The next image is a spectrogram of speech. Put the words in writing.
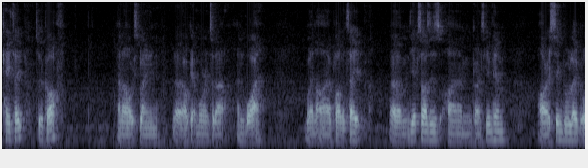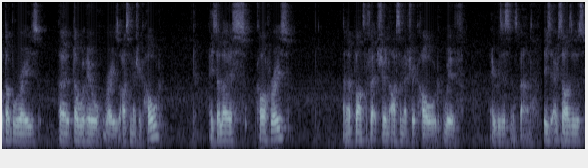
K tape to the calf, and I'll explain. Uh, I'll get more into that and why when I apply the tape. Um, the exercises I'm going to give him are a single leg or double raise, uh, double heel raise isometric hold, a soleus calf raise, and a plantar flexion isometric hold with a resistance band. These exercises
